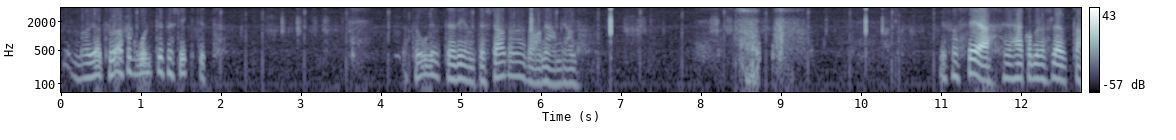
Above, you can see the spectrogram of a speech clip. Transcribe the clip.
Men jag tror jag får gå lite försiktigt. Jag tog inte vinterstödarna idag nämligen. Vi får se hur det här kommer att sluta.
